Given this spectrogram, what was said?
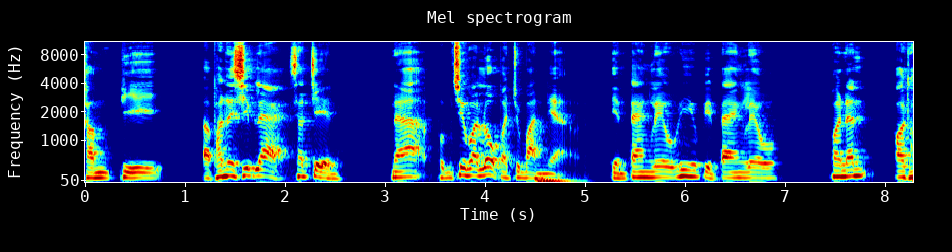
คำ P เอ่อ partnership แรกชัดเจนนะฮะผมเชื่อว่าโลกปัจจุบันเนี่ย เปลี่ยนแปลงเร็วที่เปลี่ยนแปลงเร็ว เพราะฉะนั้นปตท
